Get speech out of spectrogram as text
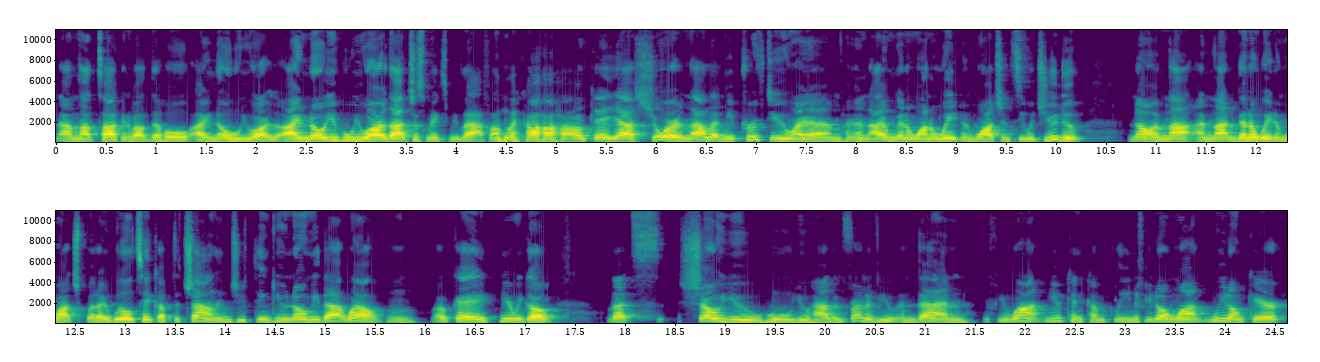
Now, I'm not talking about the whole I know who you are. I know you who you are. That just makes me laugh. I'm like, ha ha ha, okay, yeah, sure. Now let me prove to you who I am. And I'm going to want to wait and watch and see what you do. No, I'm not. I'm not going to wait and watch, but I will take up the challenge. You think you know me that well? Mm, okay, here we go. Let's show you who you have in front of you. And then, if you want, you can come clean. If you don't want, we don't care.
